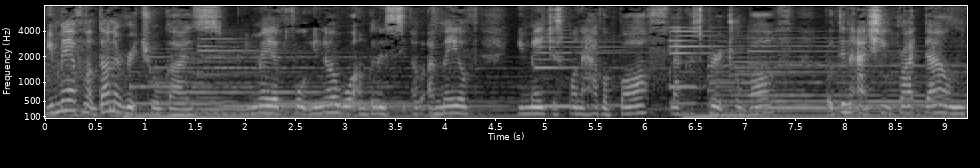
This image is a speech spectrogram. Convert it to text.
you may have not done a ritual, guys. You may have thought, you know what, I'm going to see, I may have, you may just want to have a bath, like a spiritual bath, but didn't actually write down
